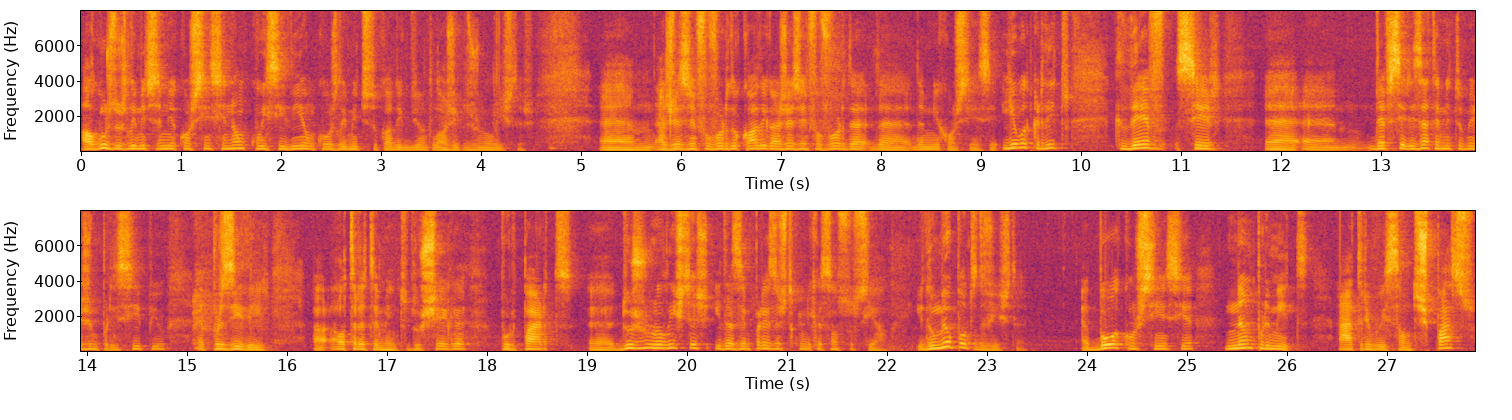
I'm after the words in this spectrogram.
Alguns dos limites da minha consciência não coincidiam com os limites do código deontológico dos jornalistas. Às vezes em favor do código, às vezes em favor da, da, da minha consciência. E eu acredito que deve ser, uh, deve ser exatamente o mesmo princípio a presidir ao tratamento do Chega por parte uh, dos jornalistas e das empresas de comunicação social. E do meu ponto de vista, a boa consciência não permite a atribuição de espaço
